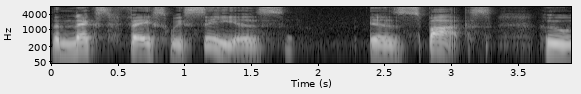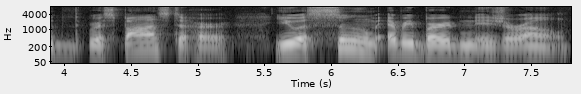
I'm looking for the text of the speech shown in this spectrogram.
the next face we see is is Spock's, who responds to her. You assume every burden is your own,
